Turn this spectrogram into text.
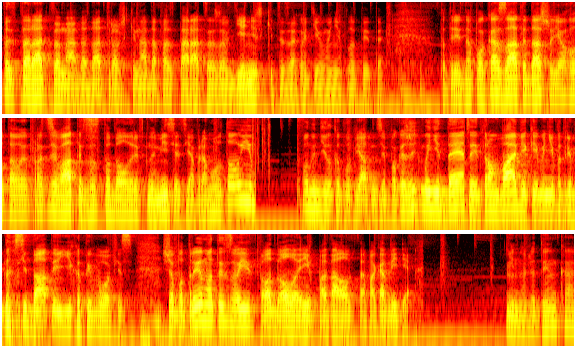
Постаратися треба, да, трошки. Треба постаратися, щоб денежки ти захотів мені платити. Потрібно показати, да, що я готовий працювати за 100 доларів на місяць. Я прям готовий їб... з понеділка по п'ятницю. Покажіть мені, де цей трамвай, в який мені потрібно сідати і їхати в офіс, щоб отримати свої 100 доларів, пожалуйста, покажіть. Ні, ну людинка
